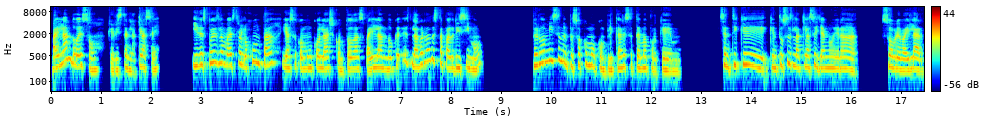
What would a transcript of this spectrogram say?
bailando eso que viste en la clase y después la maestra lo junta y hace como un collage con todas bailando, que la verdad está padrísimo, pero a mí se me empezó a como complicar ese tema porque sentí que, que entonces la clase ya no era sobre bailar,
